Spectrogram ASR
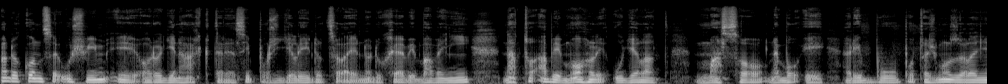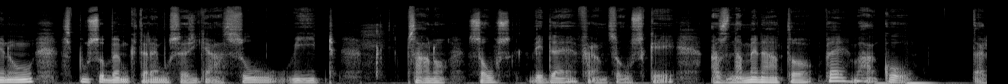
a dokonce už vím i o rodinách, které si pořídili docela jednoduché vybavení na to, aby mohli udělat maso nebo i rybu, potažmo zeleninu, způsobem, kterému se říká sous vide psáno sous vide francouzsky a znamená to ve váku, tak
